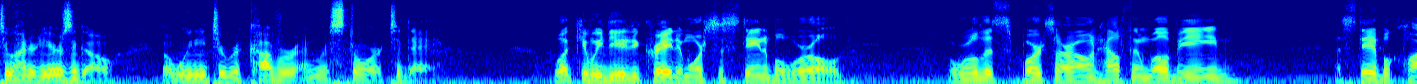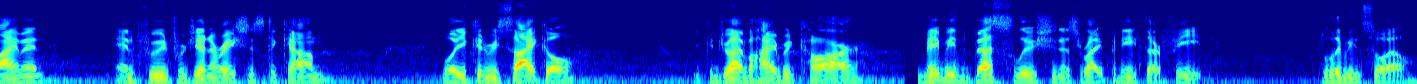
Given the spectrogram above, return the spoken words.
200 years ago but we need to recover and restore today. What can we do to create a more sustainable world? A world that supports our own health and well-being, a stable climate, and food for generations to come? Well, you could recycle, you could drive a hybrid car. Maybe the best solution is right beneath our feet, the living soil.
